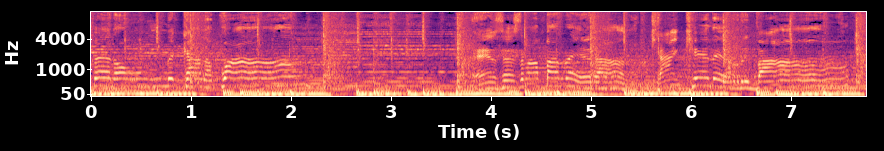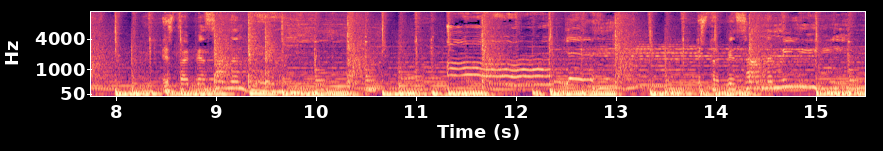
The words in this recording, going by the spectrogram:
Pero de cada cual. Esa es la barrera que hay que derribar. Estoy pensando en ti. Oh, yeah. Estoy pensando en mí.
